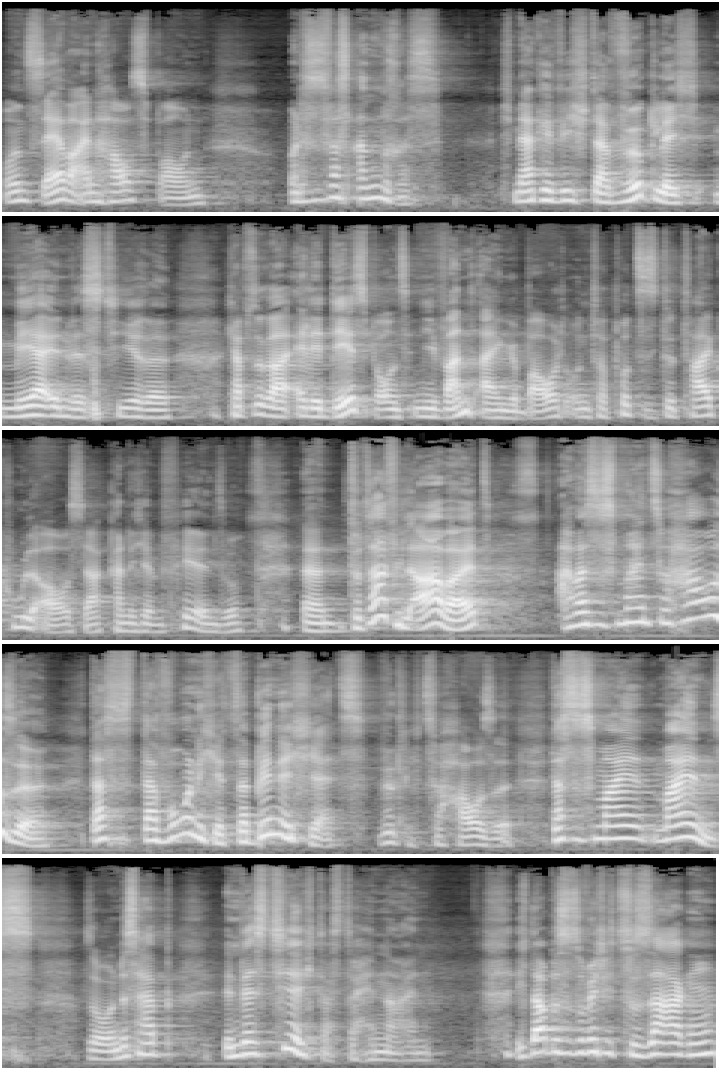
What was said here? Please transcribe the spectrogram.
uns selber ein Haus bauen. Und es ist was anderes. Ich merke, wie ich da wirklich mehr investiere. Ich habe sogar LEDs bei uns in die Wand eingebaut und verputzt. Sieht total cool aus, ja, kann ich empfehlen. So. Äh, total viel Arbeit, aber es ist mein Zuhause. Das, da wohne ich jetzt, da bin ich jetzt wirklich zu Hause. Das ist mein, meins. So, und deshalb investiere ich das da hinein. Ich glaube, es ist so wichtig zu sagen,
